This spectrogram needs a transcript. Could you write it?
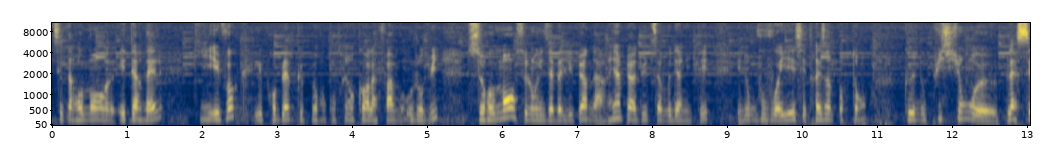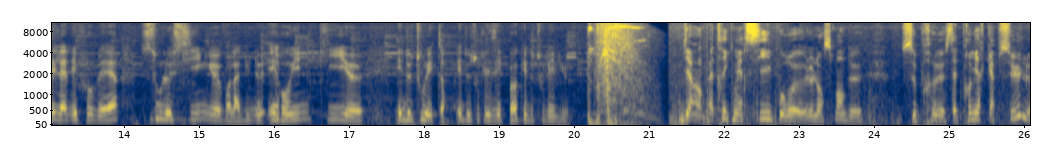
C'est un roman euh, éternel qui évoque les problèmes que peut rencontrer encore la femme aujourd'hui. Ce roman, selon Isabelle Huppert, n'a rien perdu de sa modernité. Et donc vous voyez, c'est très important que nous puissions euh, placer l'année Flaubert sous le signe voilà, d'une héroïne qui est de tous les temps, et de toutes les époques, et de tous les lieux. Bien, Patrick, merci pour euh, le lancement de cette première capsule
